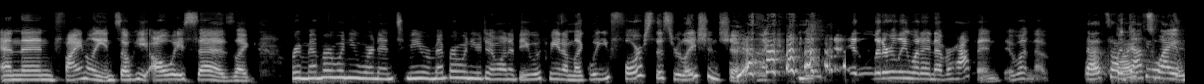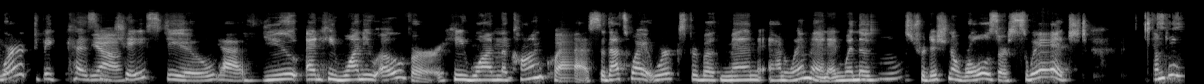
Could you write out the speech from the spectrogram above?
And then finally, and so he always says, like, remember when you weren't into me? Remember when you didn't want to be with me? And I'm like, well, you forced this relationship. Yeah. Like, it literally would have never happened. It wouldn't have. That's but I that's why it worked because yeah. he chased you. Yes. You and he won you over. He won the conquest. So that's why it works for both men and women. And when those mm-hmm. traditional roles are switched, something's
